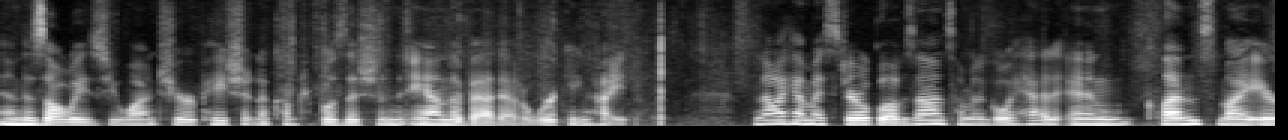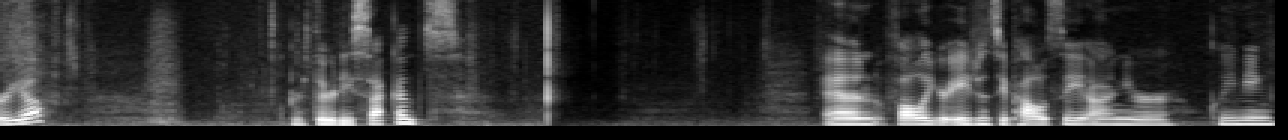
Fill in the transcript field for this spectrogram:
And as always, you want your patient in a comfortable position and the bed at a working height. So now I have my sterile gloves on, so I'm gonna go ahead and cleanse my area for 30 seconds. And follow your agency policy on your cleaning.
